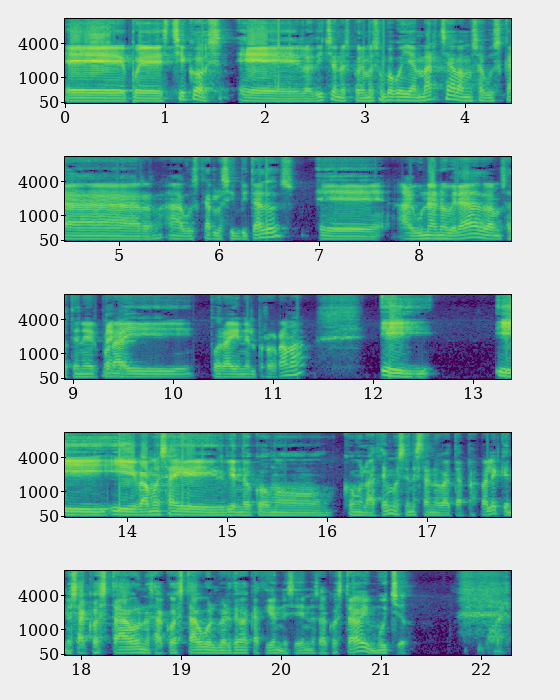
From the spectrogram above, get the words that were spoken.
Eh, pues chicos, eh, lo dicho, nos ponemos un poco ya en marcha, vamos a buscar a buscar los invitados. Eh, alguna novedad vamos a tener por Venga. ahí, por ahí en el programa. Y, y, y, vamos a ir viendo cómo, cómo, lo hacemos en esta nueva etapa, ¿vale? Que nos ha costado, nos ha costado volver de vacaciones, ¿eh? Nos ha costado y mucho. Bueno.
